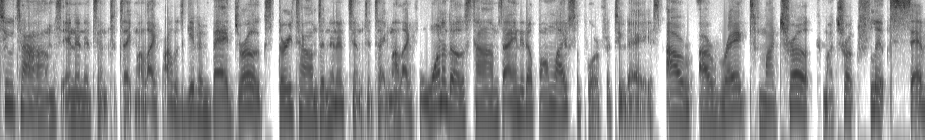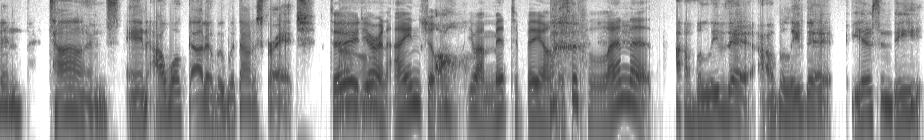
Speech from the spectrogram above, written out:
two times in an attempt to take my life. I was given bad drugs three times in an attempt to take my life. One of those times I ended up on life support for two days. I, I wrecked my truck. My truck flipped seven times and I walked out of it without a scratch. Dude, um, you're an angel. Oh, you are meant to be on this planet. I believe that. I believe that. Yes, indeed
